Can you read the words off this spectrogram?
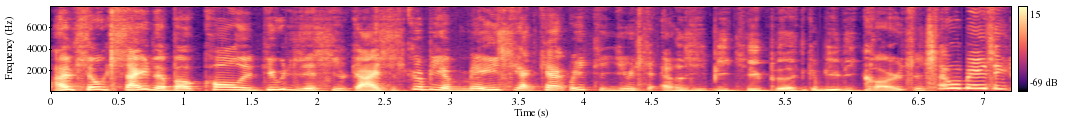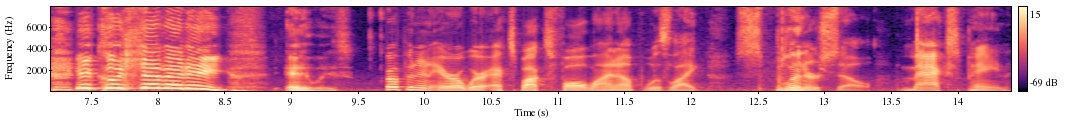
I'm so excited about Call of Duty this year, guys. It's going to be amazing. I can't wait to use the LGBT plus community cards. It's so amazing. Inclusivity! Anyways. Grew up in an era where Xbox fall lineup was like Splinter Cell, Max Payne,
